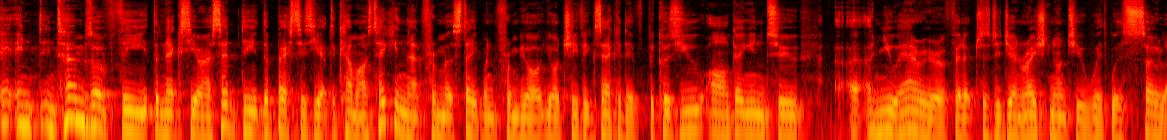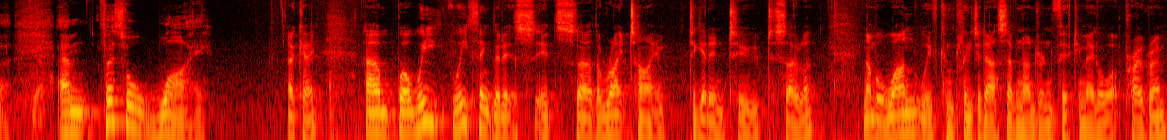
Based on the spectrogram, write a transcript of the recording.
In, in terms of the, the next year, I said the, the best is yet to come. I was taking that from a statement from your, your chief executive because you are going into a, a new area of electricity generation, aren't you, with, with solar. Yeah. Um, first of all, why? Okay. Um, well, we, we think that it's, it's uh, the right time to get into to solar. Number one, we've completed our 750 megawatt program.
